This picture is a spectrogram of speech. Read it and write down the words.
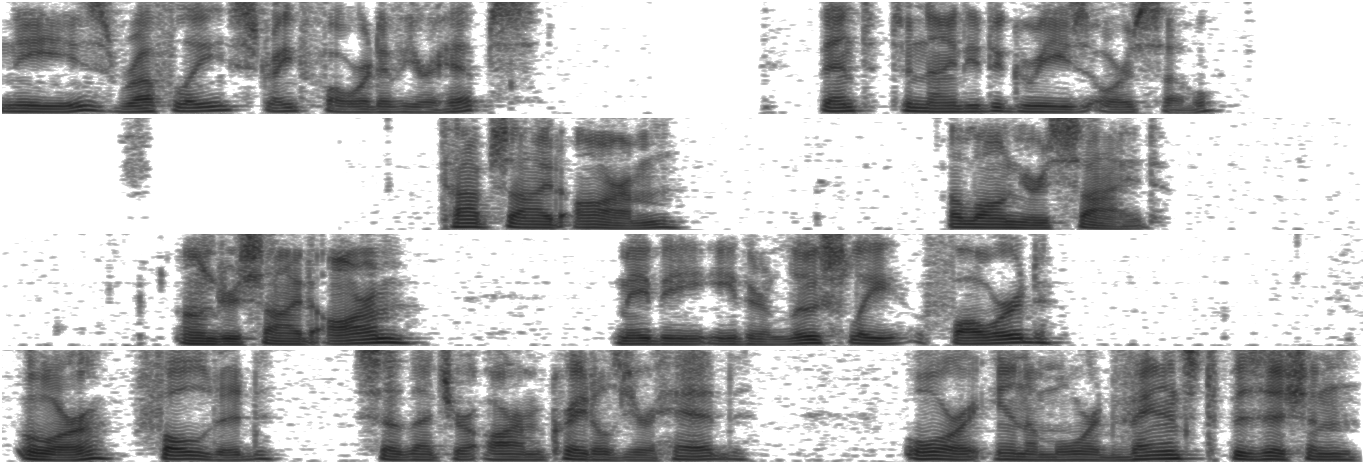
knees roughly straight forward of your hips, bent to 90 degrees or so. Top side arm along your side. Underside arm may be either loosely forward or folded so that your arm cradles your head, or in a more advanced position,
